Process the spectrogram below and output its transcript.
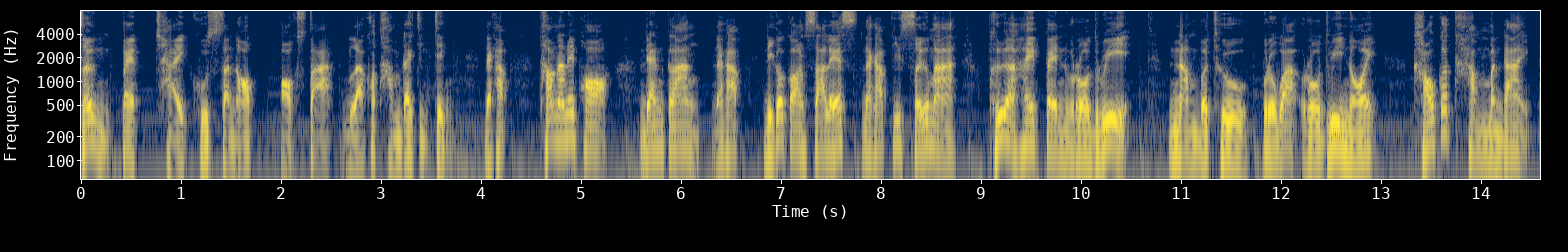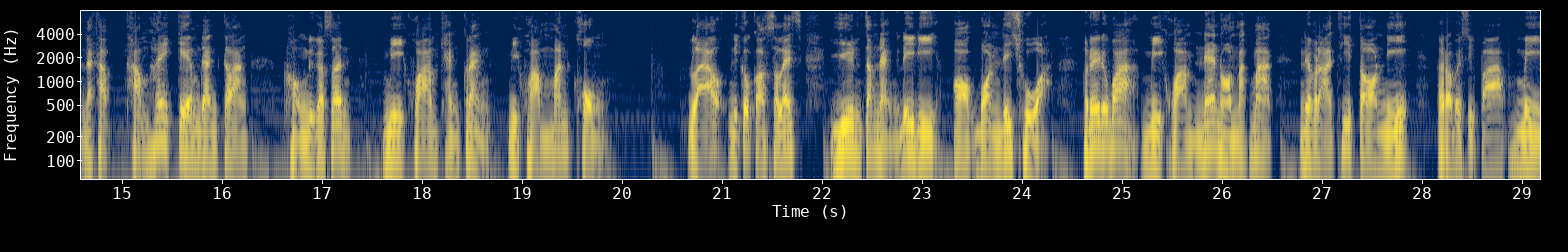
ซึ่งเป๊ปใช้คูซานอฟออกสตาร์ทแล้วเขาทำได้จริงๆนะครับเท่านั้นไม่พอแดนกลางนะครับนิโกกอนซาเลสนะครับที่ซื้อมาเพื่อให้เป็นโรดรีนัมเบอร์ทูหรือว่าโรดรีน้อย เขาก็ทำมันได้นะครับทำให้เกมแดนกลางของนิโคลสันมีความแข็งแกร่ง มีความมั่นคง แล้วนิโกกอนซาเลสยืนตำแหน่งได้ดี ออกบอลได้ชัวร์เรียกได้ว่ามีความแน่นอนมากๆ ในเวลาที่ตอนนี้เราไปสีฟ้ามี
